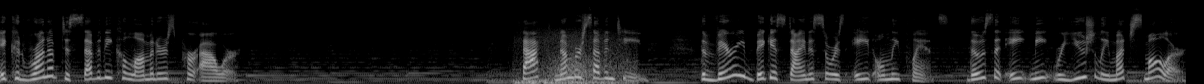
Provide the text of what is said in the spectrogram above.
It could run up to 70 kilometers per hour. Fact number 17. The very biggest dinosaurs ate only plants. Those that ate meat were usually much smaller.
